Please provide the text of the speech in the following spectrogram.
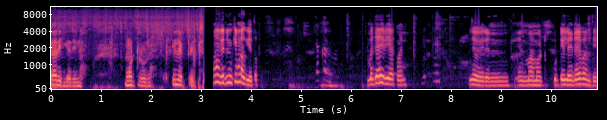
કારીગરીનો મોટરનો ઇલેક્ટ્રિક છે હું વિરેન કેમનો ગયો તો મજા આવી આંકવાની જો વીરન એન મામા કુટી લઈને આવ્યા ને તે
